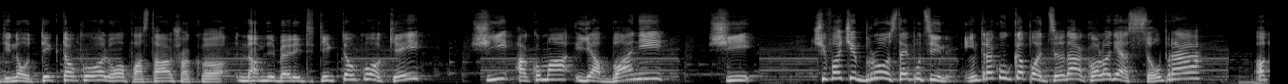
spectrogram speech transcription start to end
din nou TikTok-ul. Opa, stai așa că n-am nimerit TikTok-ul, ok? Și acum ia banii și Ce face bro? Stai puțin. Intră cu căpățâna acolo deasupra? Ok,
